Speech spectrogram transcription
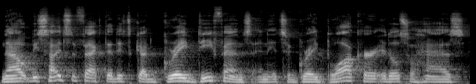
Now, besides the fact that it's got great defense and it's a great blocker, it also has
